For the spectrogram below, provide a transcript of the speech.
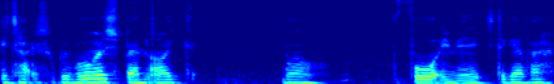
It's actually, we've almost spent like, well, 40 minutes together.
